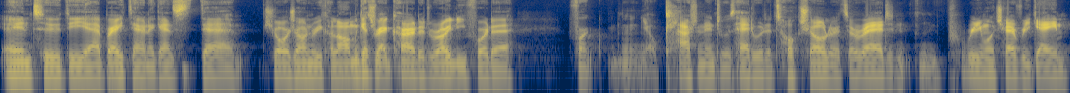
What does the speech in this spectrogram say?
into the uh, breakdown against uh, Georges-Henri Colombe and gets red carded rightly for the for you know clattering into his head with a tucked shoulder. It's a red in, in pretty much every game.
